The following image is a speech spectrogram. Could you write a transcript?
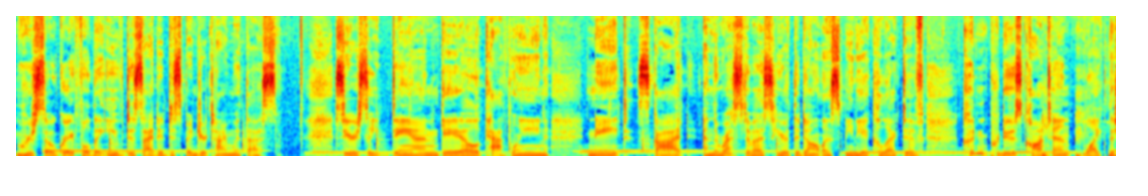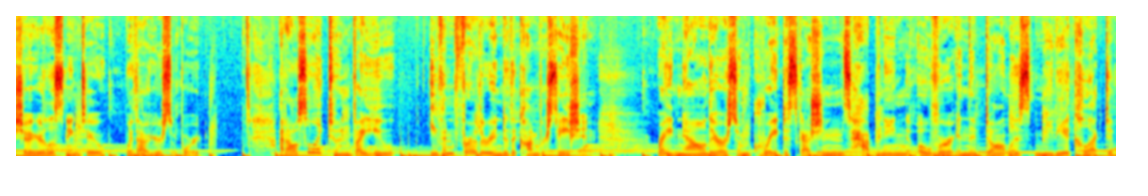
We're so grateful that you've decided to spend your time with us. Seriously, Dan, Gail, Kathleen, Nate, Scott, and the rest of us here at the Dauntless Media Collective couldn't produce content like the show you're listening to without your support. I'd also like to invite you even further into the conversation. Right now, there are some great discussions happening over in the Dauntless Media Collective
